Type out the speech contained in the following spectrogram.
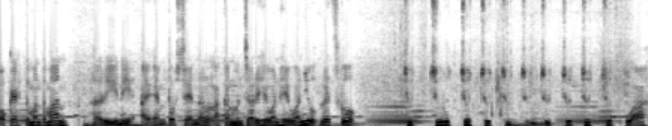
Oke teman-teman, hari ini I am Tos Channel akan mencari hewan-hewan yuk, let's go. Cucur. Wah,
